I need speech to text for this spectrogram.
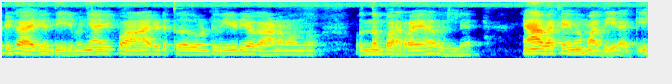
ഒരു കാര്യം തീരുമാനം ഞാനിപ്പോൾ ആരെടുത്ത് അതുകൊണ്ട് വീഡിയോ കാണണമെന്ന് ഒന്നും പറയാറില്ല. ഞാൻ അതൊക്കെ അങ്ങ് മതിയാക്കി.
